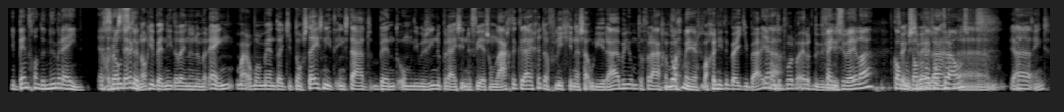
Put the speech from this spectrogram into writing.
je bent gewoon de nummer één. De grootste... Sterker nog, je bent niet alleen de nummer één, maar op het moment dat je nog steeds niet in staat bent om die benzineprijs in de VS omlaag te krijgen, dan vlieg je naar Saoedi-Arabië om te vragen, nog mag, meer. mag er niet een beetje bij, want het wordt wel erg duur. Venezuela, komen we zo nog even op trouwens. Uh, ja, uh, eens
